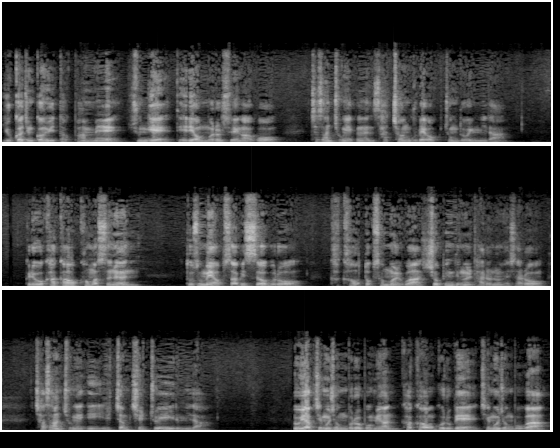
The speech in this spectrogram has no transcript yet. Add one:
유가증권 위탁 판매, 중개, 대리 업무를 수행하고 자산 총액은 4,900억 정도입니다. 그리고 카카오 커머스는 도소매업 서비스업으로 카카오톡 선물과 쇼핑 등을 다루는 회사로 자산 총액이 1.7조에 이릅니다. 요약 재무 정보를 보면 카카오 그룹의 재무 정보가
